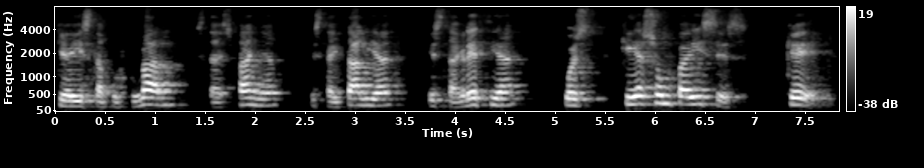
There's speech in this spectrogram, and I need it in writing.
que ahí está Portugal, está España, está Italia, está Grecia, pues que ya son países que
